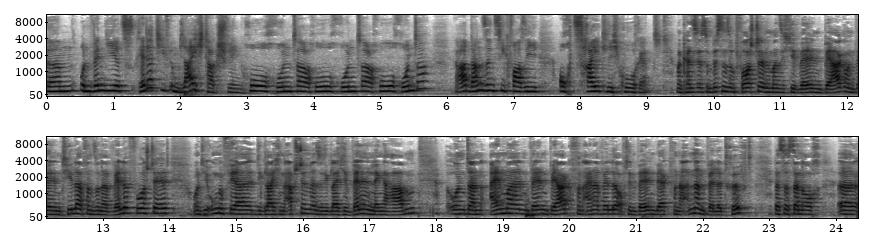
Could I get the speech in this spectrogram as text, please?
Ähm, und wenn die jetzt relativ im Gleichtakt schwingen, hoch, runter, hoch, runter, hoch, runter, ja, dann sind sie quasi auch zeitlich kohärent. Man kann sich das so ein bisschen so vorstellen, wenn man sich die Wellenberge und Wellentäler von so einer Welle vorstellt und die ungefähr die gleichen Abstände, also die gleiche Wellenlänge haben und dann einmal ein Wellenberg von einer Welle auf den Wellenberg von einer anderen Welle trifft, dass das dann auch äh,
